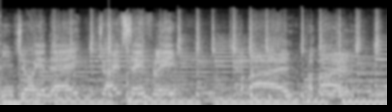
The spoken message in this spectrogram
Enjoy your day. Drive safely. Bye-bye. Bye-bye.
